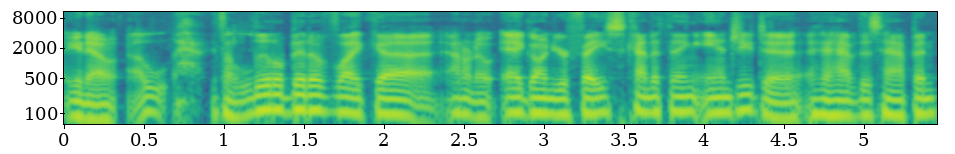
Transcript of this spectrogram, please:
you know, a, it's a little bit of like I don't know, egg on your face kind of thing, Angie, to, to have this happen.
